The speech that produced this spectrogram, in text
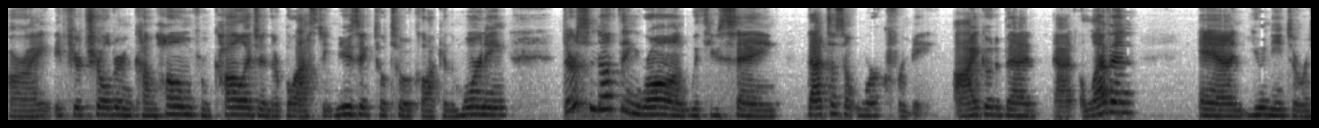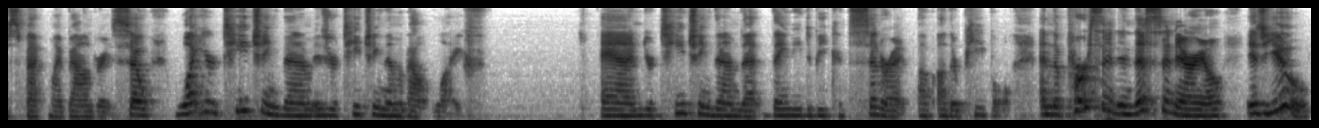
All right. If your children come home from college and they're blasting music till two o'clock in the morning, there's nothing wrong with you saying, that doesn't work for me. I go to bed at 11 and you need to respect my boundaries. So, what you're teaching them is you're teaching them about life and you're teaching them that they need to be considerate of other people. And the person in this scenario is you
